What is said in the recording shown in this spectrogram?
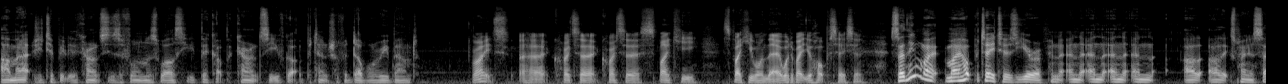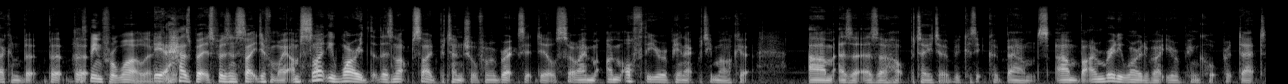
um, and actually, typically the currencies have fallen as well. So if you pick up the currency, you've got the potential for double rebound. Right, uh, quite a quite a spiky spiky one there. What about your hot potato? So I think my, my hot potato is Europe, and and, and, and, and I'll, I'll explain in a second. But but, It's but been for a while. Though, It hasn't has, but it's in a slightly different way. I'm slightly worried that there's an upside potential from a Brexit deal, so I'm I'm off the European equity market um, as a as a hot potato because it could bounce. Um, but I'm really worried about European corporate debt.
